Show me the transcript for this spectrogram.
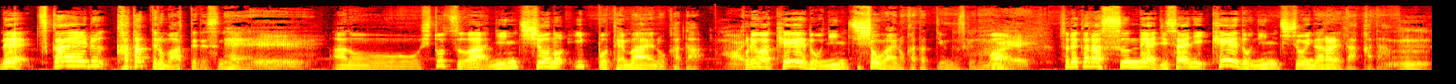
で、使える方っていうのもあってですね、えあのー一つは認知症の一歩手前の方、はい。これは軽度認知障害の方っていうんですけども、はいそれから進んで実際に軽度認知症になられた方、ーうん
